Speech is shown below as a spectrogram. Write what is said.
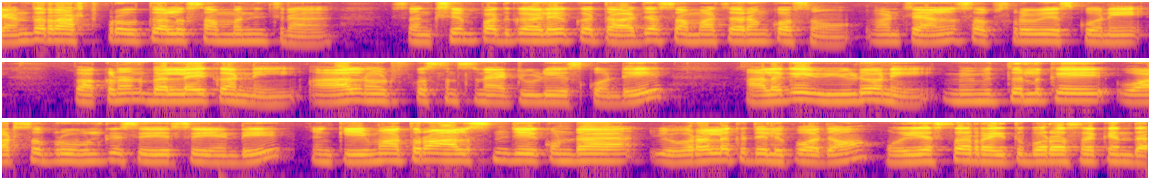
కేంద్ర రాష్ట్ర ప్రభుత్వాలకు సంబంధించిన సంక్షేమ పథకాల యొక్క తాజా సమాచారం కోసం మన ఛానల్ సబ్స్క్రైబ్ చేసుకొని పక్కన బెల్ ఐకాన్ని ఆల్ నోటిఫికేషన్స్ని యాక్టివేట్ చేసుకోండి. అలాగే వీడియోని మీ మిత్రులకి వాట్సాప్ గ్రూపులకి షేర్ చేయండి. ఇంకేమాత్రం ఆలస్యం చేయకుండా వివరాలకు తెలిపోదాం. వైఎస్ఆర్ రైతు భరోసా కింద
